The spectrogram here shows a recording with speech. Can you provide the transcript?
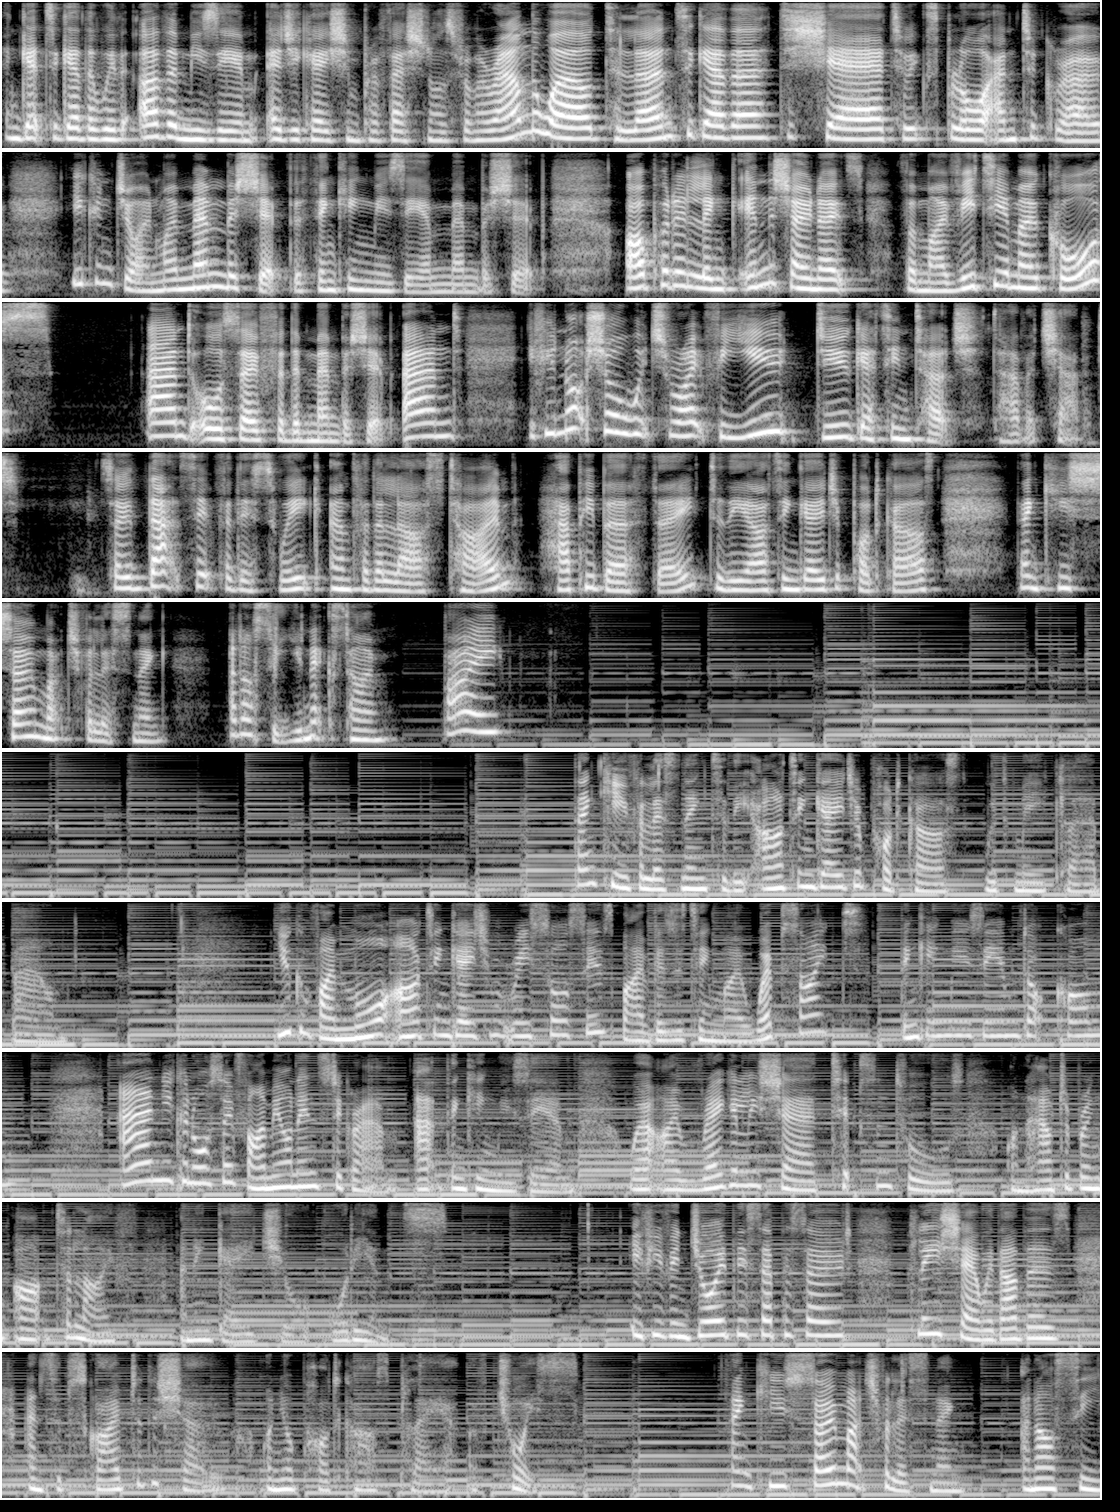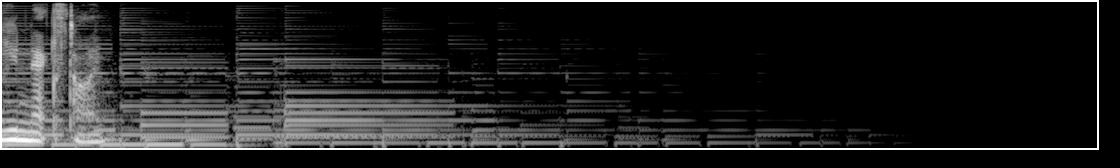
and get together with other museum education professionals from around the world to learn together, to share, to explore, and to grow, you can join my membership, the Thinking Museum membership. I'll put a link in the show notes for my VTMO course and also for the membership. And if you're not sure which right for you, do get in touch to have a chat. So that's it for this week and for the last time. Happy birthday to the Art Engager podcast. Thank you so much for listening, and I'll see you next time. Bye. Thank you for listening to the Art Engager podcast with me, Claire Bown. You can find more art engagement resources by visiting my website, thinkingmuseum.com and you can also find me on Instagram at Thinking Museum, where I regularly share tips and tools on how to bring art to life and engage your audience. If you've enjoyed this episode, please share with others and subscribe to the show on your podcast player of choice. Thank you so much for listening, and I'll see you next time.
